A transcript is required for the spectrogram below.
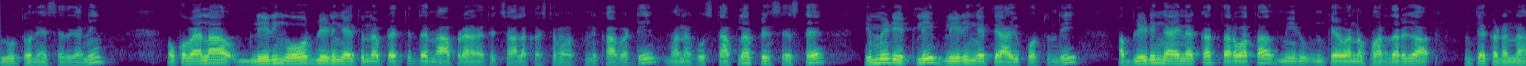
గ్లూతో వేసేది కానీ ఒకవేళ బ్లీడింగ్ ఓవర్ బ్లీడింగ్ అవుతున్నప్పుడు అయితే దాన్ని ఆపడానికి అయితే చాలా కష్టం అవుతుంది కాబట్టి మనకు స్టాప్లర్ పిన్స్ వేస్తే ఇమ్మీడియట్లీ బ్లీడింగ్ అయితే ఆగిపోతుంది. ఆ బ్లీడింగ్ అయినాక తర్వాత మీరు ఇంకేమన్నా ఫర్దర్గా ఇంకెక్కడన్నా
